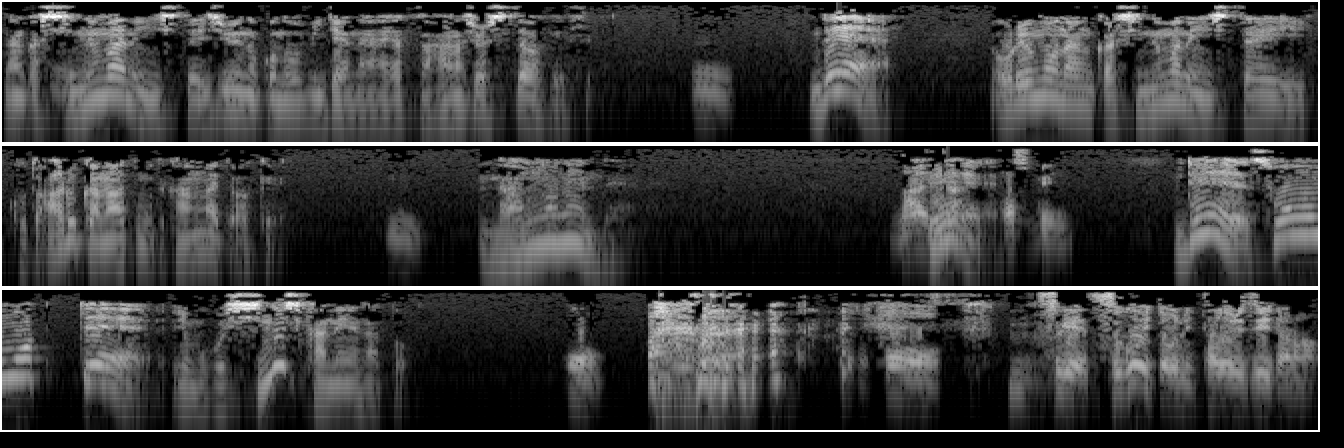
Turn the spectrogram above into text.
なんか死ぬまでにしたい10の子のみたいなやつの話をしてたわけですよ。うん。で、俺もなんか死ぬまでにしたいことあるかなと思って考えたわけ。うん。なんもねえんだよ。ないでない。確かに。で、そう思って、いやもうこれ死ぬしかねえなと。おうおうすげえ、すごいところにたどり着いたな。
